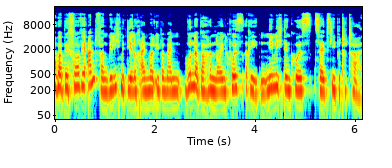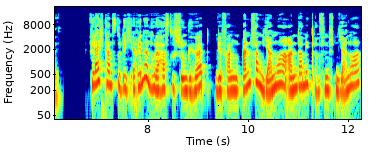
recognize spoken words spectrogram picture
Aber bevor wir anfangen, will ich mit dir noch einmal über meinen wunderbaren neuen Kurs reden, nämlich den Kurs Selbstliebe total. Vielleicht kannst du dich erinnern oder hast du es schon gehört, wir fangen Anfang Januar an damit, am 5. Januar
